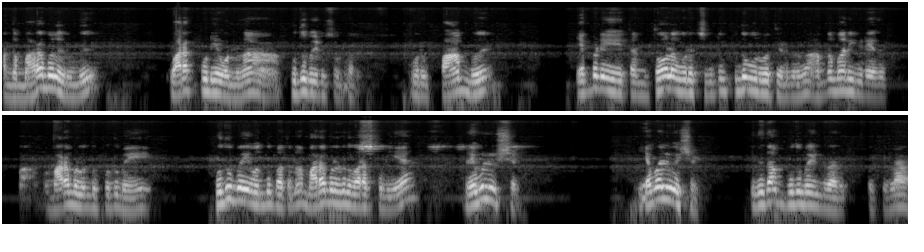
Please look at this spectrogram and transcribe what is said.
அந்த மரபுல இருந்து வரக்கூடிய ஒன்று தான் புதுமைன்னு சொல்றாரு. ஒரு பாம்பு எப்படி தன் தோலை உரிச்சுக்கிட்டு புது உருவத்தை எடுக்கிறதோ? அந்த மாதிரி கிடையாது. மரபு மரபுல புதுமை. புதுமை வந்து பார்த்தோம்னா மரபுலருந்து வரக்கூடிய ரெவல்யூஷன் எவல்யூஷன் இதுதான் புதுமைன்றாரு. ஓகேங்களா?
